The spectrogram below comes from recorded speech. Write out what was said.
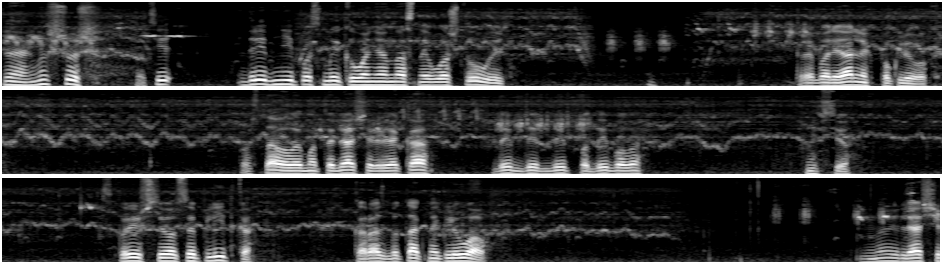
Так, ну що ж, оці дрібні посмикування нас не влаштовують. Треба реальних покльовок. Поставили мотиля, черв'яка, дип-дип-дип, подибало. І все. Скоріше всього це плітка. Карась би так не клював. Ну і лящі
